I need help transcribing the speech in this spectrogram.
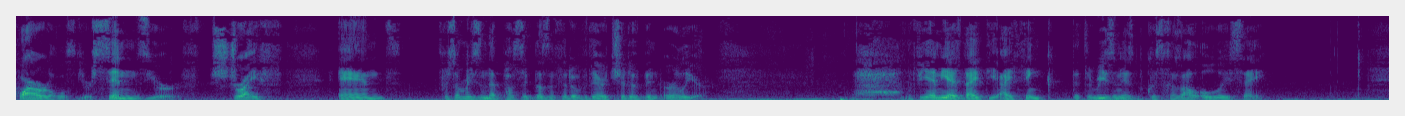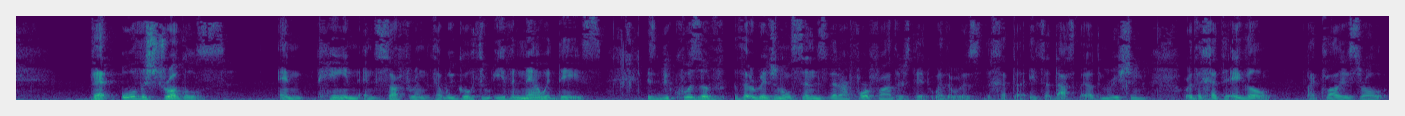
quarrels, your sins, your strife, and for some reason that pasuk doesn't fit over there. It should have been earlier. I think that the reason is because Chazal always say that all the struggles and pain and suffering that we go through, even nowadays, is because of the original sins that our forefathers did, whether it was the Cheta Eitzadas by Adam Rishon or the Cheta Egel by Klal Yisrael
